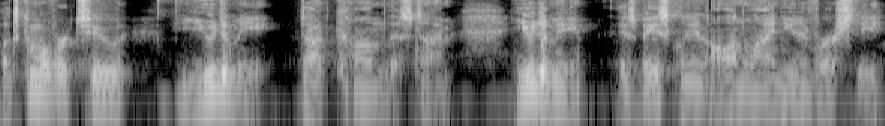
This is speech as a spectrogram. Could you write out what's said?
Let's come over to udemy.com this time. Udemy is basically an online university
